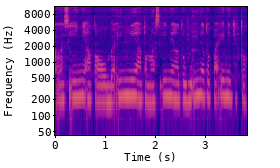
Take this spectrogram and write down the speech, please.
uh, si ini atau mbak ini atau mas ini atau bu ini atau pak ini gitu.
